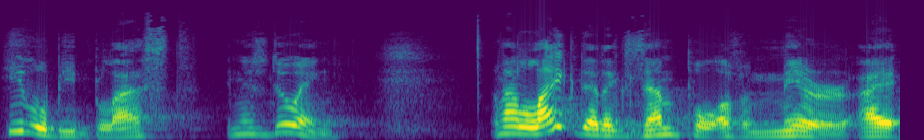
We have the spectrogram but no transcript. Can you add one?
he will be blessed in his doing. And I like that example of a mirror. I,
